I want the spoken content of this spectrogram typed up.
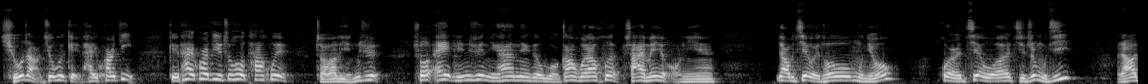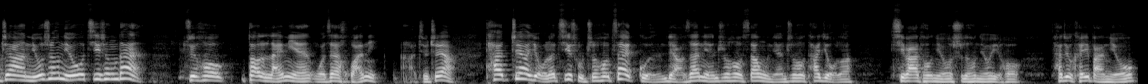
酋长就会给他一块地，给他一块地之后，他会找到邻居说：“哎，邻居，你看那个我刚回来混，啥也没有，你要不借我一头母牛，或者借我几只母鸡，然后这样牛生牛，鸡生蛋。”最后到了来年，我再还你啊！就这样，他这样有了基础之后，再滚两三年之后，三五年之后，他有了七八头牛、十头牛以后，他就可以把牛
